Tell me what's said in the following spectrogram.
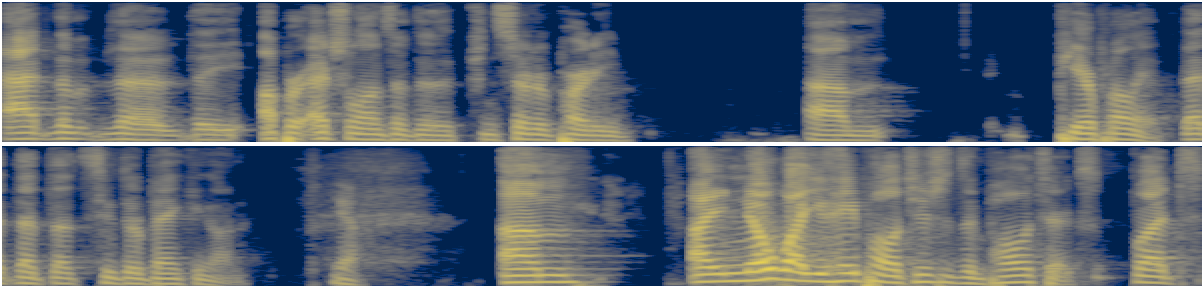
at the the the upper echelons of the Conservative Party, um, Pierre Poilievre. That that that's who they're banking on. Yeah. Um, I know why you hate politicians in politics, but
